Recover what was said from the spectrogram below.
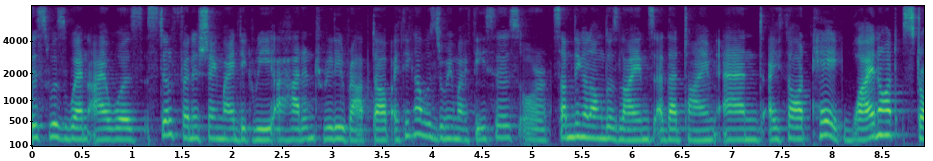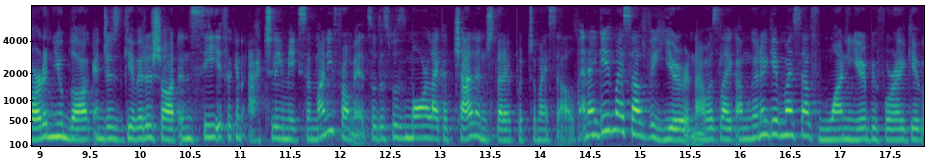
this was when I was still finishing my degree. I hadn't really wrapped up. I think I was doing my thesis or something along those lines at that time. And I thought, hey, why not start a new blog and just give it a shot and see if I can actually make some money from it? So this was more like a challenge that I put to myself. And I gave myself a year and I was like, I'm going to give myself one year before I give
